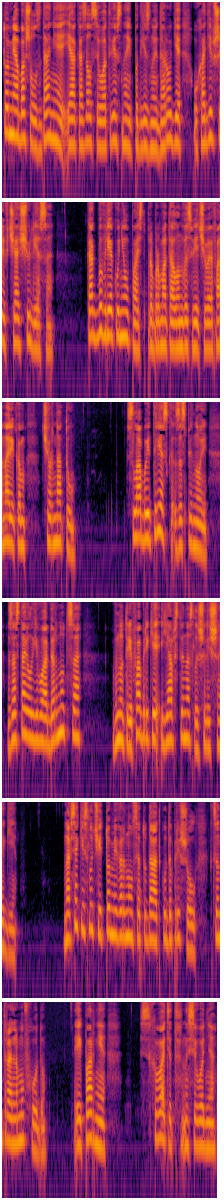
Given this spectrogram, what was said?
Томми обошел здание и оказался у отвесной подъездной дороги, уходившей в чащу леса. «Как бы в реку не упасть», — пробормотал он, высвечивая фонариком черноту. Слабый треск за спиной заставил его обернуться. Внутри фабрики явственно слышались шаги. На всякий случай Томми вернулся туда, откуда пришел, к центральному входу. «Эй, парни, хватит на сегодня.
